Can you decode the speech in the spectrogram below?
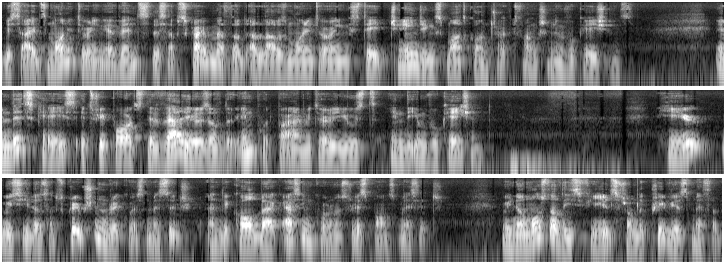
besides monitoring events, the subscribe method allows monitoring state-changing smart contract function invocations. In this case, it reports the values of the input parameter used in the invocation. Here, we see the subscription request message and the callback asynchronous response message. We know most of these fields from the previous method.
